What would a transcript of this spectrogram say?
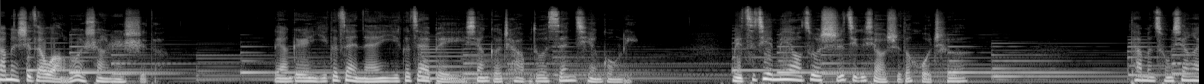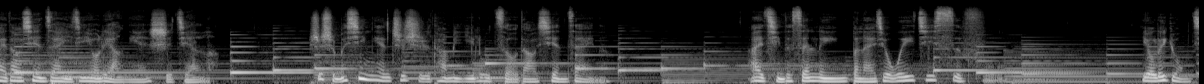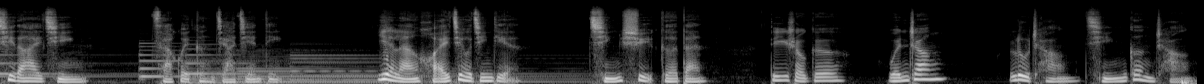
他们是在网络上认识的，两个人一个在南，一个在北，相隔差不多三千公里，每次见面要坐十几个小时的火车。他们从相爱到现在已经有两年时间了，是什么信念支持他们一路走到现在呢？爱情的森林本来就危机四伏，有了勇气的爱情才会更加坚定。夜阑怀旧经典。情绪歌单，第一首歌，文章，路长情更长。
